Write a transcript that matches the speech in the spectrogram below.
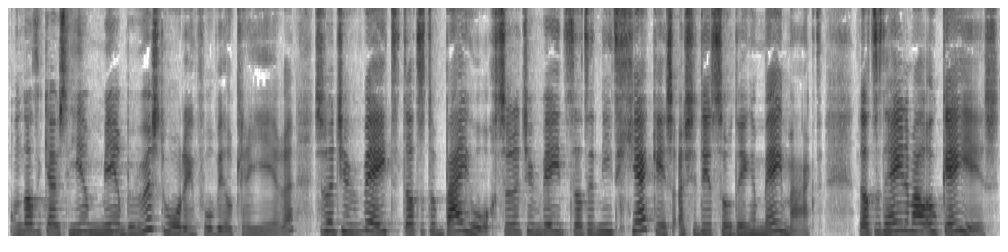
Omdat ik juist hier meer bewustwording voor wil creëren. Zodat je weet dat het erbij hoort. Zodat je weet dat het niet gek is als je dit soort dingen meemaakt. Dat het helemaal oké is.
